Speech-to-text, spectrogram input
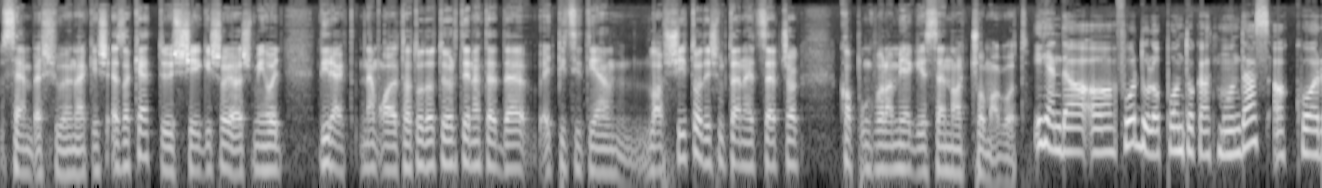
szembesülnek, és ez a kettősség is olyasmi, hogy direkt nem altatod a történetet, de egy picit ilyen lassítod, és utána egyszer csak kapunk valami egészen nagy csomagot. Igen, de a, fordulópontokat mondasz, akkor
